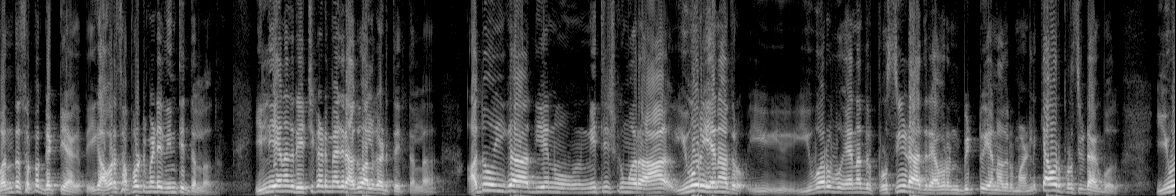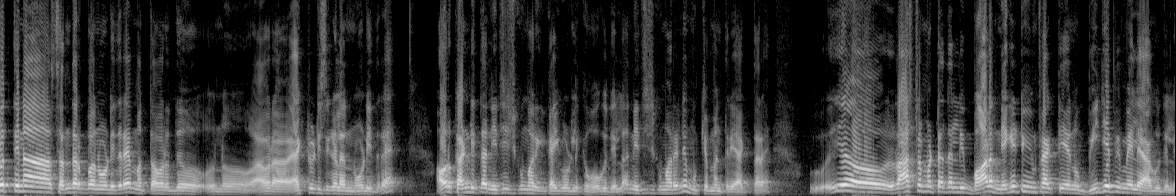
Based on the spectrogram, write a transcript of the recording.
ಬಂದ ಸ್ವಲ್ಪ ಗಟ್ಟಿಯಾಗುತ್ತೆ ಈಗ ಅವರ ಸಪೋರ್ಟ್ ಮೇಲೆ ನಿಂತಿದ್ದಲ್ಲ ಅದು. ಇಲ್ಲಿ ಏನಾದರೂ ಹೆಚ್ಚು ಕಡಿಮೆ ಆದರೆ ಅದು ಅಲ್ಗಾಡ್ತಾ ಇತ್ತಲ್ಲ. ಅದು ಈಗ ಅದೇನು ನಿತೀಶ್ ಕುಮಾರ್ ಆ ಇವರು ಏನಾದರೂ ಇವರು ಏನಾದರೂ ಪ್ರೊಸೀಡ್ ಆದರೆ ಅವರನ್ನು ಬಿಟ್ಟು ಏನಾದರೂ ಮಾಡಲಿಕ್ಕೆ ಅವರು ಪ್ರೊಸೀಡ್ ಆಗ್ಬೋದು. ಇವತ್ತಿನ ಸಂದರ್ಭ ನೋಡಿದರೆ ಮತ್ತು ಅವರದ್ದು ಅವರ ಆ್ಯಕ್ಟಿವಿಟೀಸ್ಗಳನ್ನು ನೋಡಿದರೆ ಅವರು ಖಂಡಿತ ನಿತೀಶ್ ಕುಮಾರ್ಗೆ ಕೈಗೊಡ್ಲಿಕ್ಕೆ ಹೋಗೋದಿಲ್ಲ. ನಿತೀಶ್ ಕುಮಾರೇ ಮುಖ್ಯಮಂತ್ರಿ ಆಗ್ತಾರೆ. ರಾಷ್ಟ್ರ ಮಟ್ಟದಲ್ಲಿ ಭಾಳ ನೆಗೆಟಿವ್ ಇಂಪ್ಯಾಕ್ಟ್ ಏನು ಬಿ ಜೆ ಪಿ ಮೇಲೆ ಆಗೋದಿಲ್ಲ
